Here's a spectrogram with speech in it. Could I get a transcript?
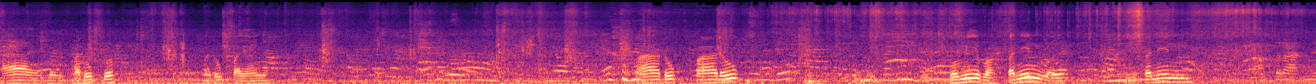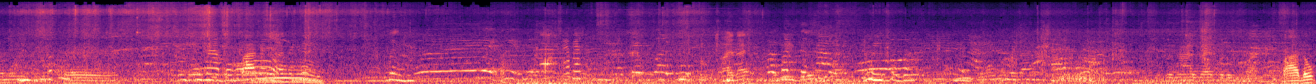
ไปเบิ่งปลาดุกดูปลาดุกไปยังไงปลาดุกปลาดุกบ่มีป่ะปลานิ่นบ่ปลานิ่นเออปลานิ่น บึ้ง ไปไป ไปได้มีปุ๊บ มีคนดู ไปหาใจ ประดุกปลาดุก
